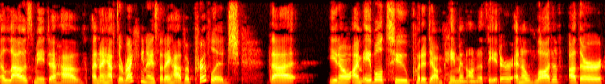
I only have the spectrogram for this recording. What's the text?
allows me to have, and I have to recognize that I have a privilege that you know, I'm able to put a down payment on a theater and a lot of other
